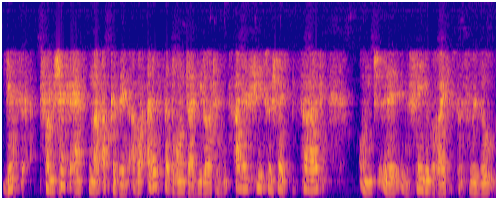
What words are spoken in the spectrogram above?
Jetzt von Chefärzten mal abgesehen, aber alles darunter, die Leute sind alle viel zu schlecht bezahlt und äh, im Pflegebereich ist das sowieso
